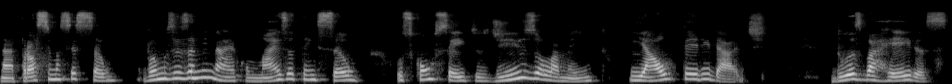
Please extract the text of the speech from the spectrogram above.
Na próxima sessão, vamos examinar com mais atenção os conceitos de isolamento e alteridade, duas barreiras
